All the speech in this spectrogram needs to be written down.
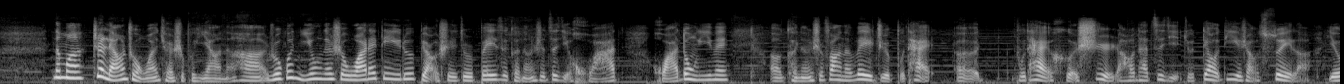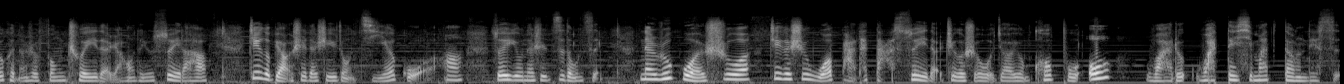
那么这两种完全是不一样的哈。如果你用的是瓦的第一路，表示就是杯子可能是自己滑滑动，因为呃可能是放的位置不太呃。 不太合适，然后它自己就掉地上碎了，也有可能是风吹的，然后它就碎了哈。这个表示的是一种结果哈，所以用的是自动词。那如果说这个是我把它打碎的，这个时候我就要用 kopu o waru wadeshimatta desu。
